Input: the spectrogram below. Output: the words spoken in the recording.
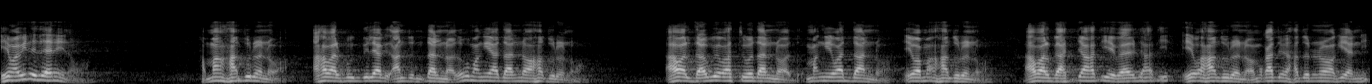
එහෙම අපිට දැනෙනවා. මම හඳුනනවා. අහවල් පුද්ගලයා හඳුන දන්නවද? ඔව් මම එයා දන්නවා හඳුනනවා. අහවල් ද්‍රව්‍ය වස්තුව දන්නවද? මම ඒවත් දන්නවා. ඒවා මම හඳුනනවා. අහවල් ගස් జాතිය, වැල් జాතිය ඒවා හඳුනනවා. මොකද්ද මේ හඳුනනවා කියන්නේ?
